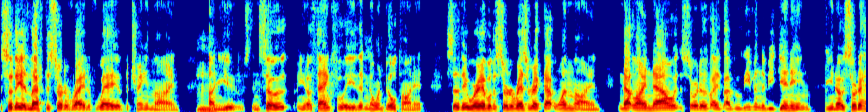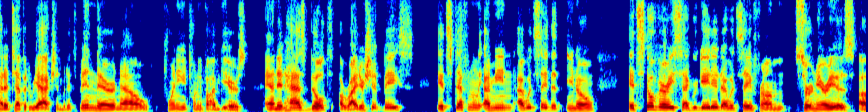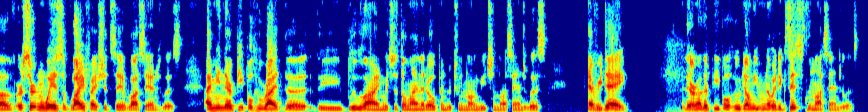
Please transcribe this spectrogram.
So they had left this sort of right of way of the train line mm. unused, and so you know, thankfully that no one built on it. So they were able to sort of resurrect that one line. That line now, sort of, I, I believe in the beginning, you know, sort of had a tepid reaction, but it's been there now 20, 25 years. And it has built a ridership base. It's definitely, I mean, I would say that, you know, it's still very segregated, I would say, from certain areas of, or certain ways of life, I should say, of Los Angeles. I mean, there are people who ride the, the Blue Line, which is the line that opened between Long Beach and Los Angeles, every day. There are other people who don't even know it exists in Los Angeles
